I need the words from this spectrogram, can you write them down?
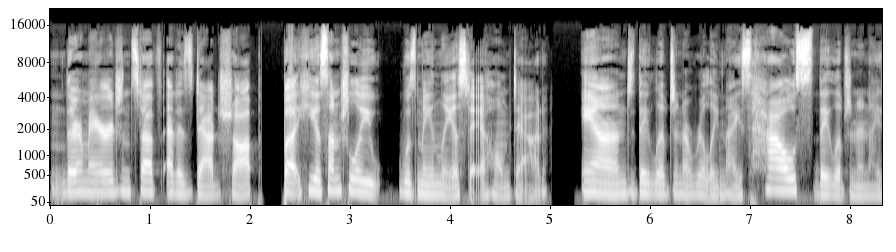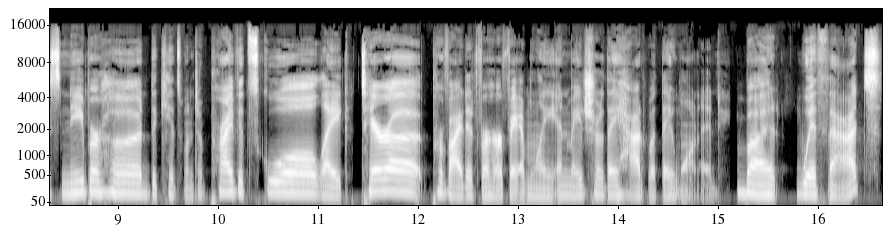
their marriage and stuff at his dad's shop, but he essentially was mainly a stay at home dad. And they lived in a really nice house. They lived in a nice neighborhood. The kids went to private school. Like Tara provided for her family and made sure they had what they wanted. But with that,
